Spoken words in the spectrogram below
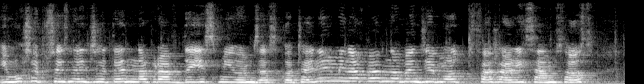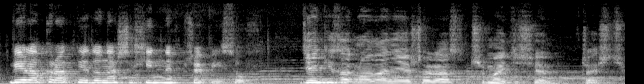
i muszę przyznać, że ten naprawdę jest miłym zaskoczeniem i na pewno będziemy odtwarzali sam sos wielokrotnie do naszych innych przepisów. Dzięki za oglądanie jeszcze raz, trzymajcie się, cześć.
